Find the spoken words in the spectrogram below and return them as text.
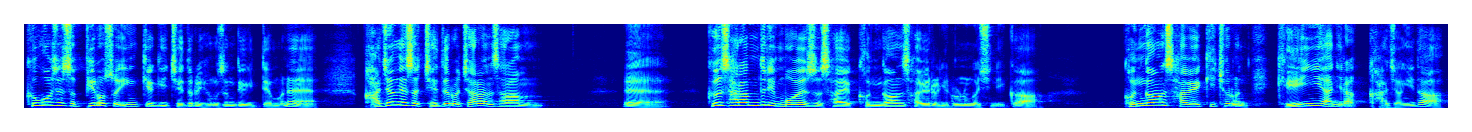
그곳에서 비로소 인격이 제대로 형성되기 때문에 가정에서 제대로 자란 사람, 예, 그 사람들이 모여서 사회, 건강한 사회를 이루는 것이니까 건강한 사회의 기초는 개인이 아니라 가정이다.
